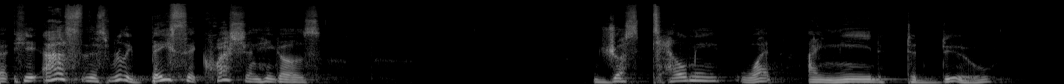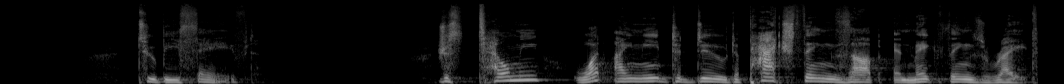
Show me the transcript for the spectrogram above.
Uh, he asked this really basic question. He goes, just tell me what I need to do to be saved. Just tell me what I need to do to patch things up and make things right.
